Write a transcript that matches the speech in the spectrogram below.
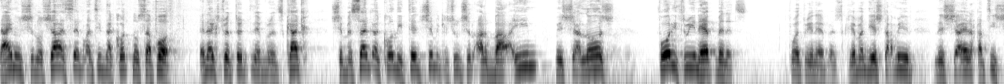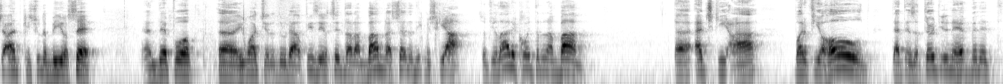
דהיינו שלושה עשרה וחצי דקות נוספות, an extra 13 minutes, כך שבסך הכל ייתן שמן קישור של 43, 43 and a half minutes. 43 and a half minutes. כיוון יש תחמיר לשער חצי שעה קישור לבי יוסף. And therefore, uh, he wants you to do that. לפי זה יוצא לרמב"ם, לאשר להדליק בשקיעה. So if you're allowed according to the Rambam, uh, at Shki'ah, but if you hold that there's a 13 and a half minute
